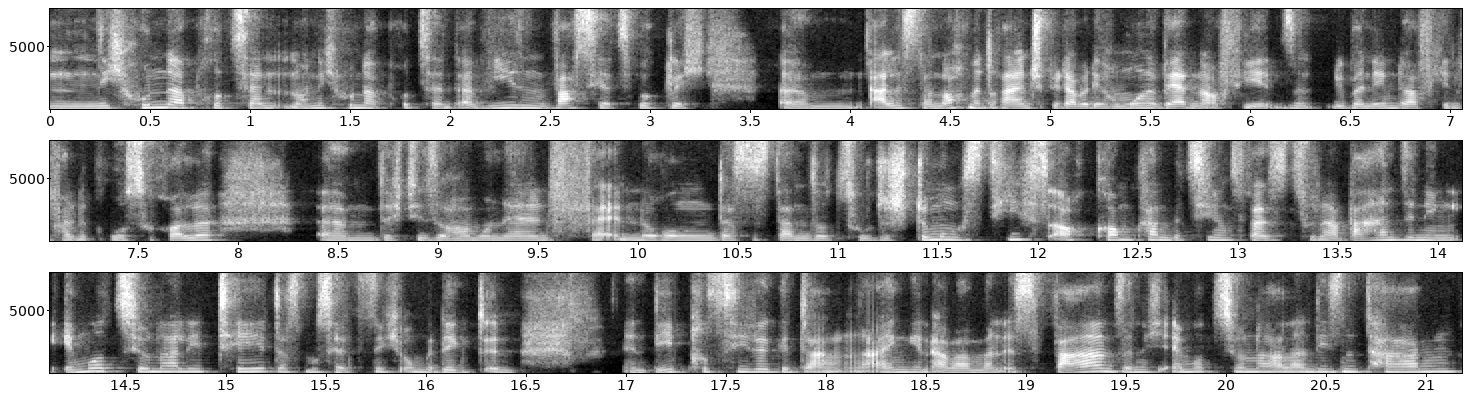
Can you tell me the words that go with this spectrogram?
nicht 100 Prozent, noch nicht 100 Prozent erwiesen, was jetzt wirklich ähm, alles da noch mit reinspielt. Aber die Hormone werden auf jeden, sind, übernehmen da auf jeden Fall eine große Rolle ähm, durch diese hormonellen Veränderungen, dass es dann so zu Stimmungstiefs auch kommen kann, beziehungsweise zu einer wahnsinnigen Emotionalität. Das muss jetzt nicht unbedingt in, in depressive Gedanken eingehen, aber man ist wahnsinnig emotional an diesen Tagen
